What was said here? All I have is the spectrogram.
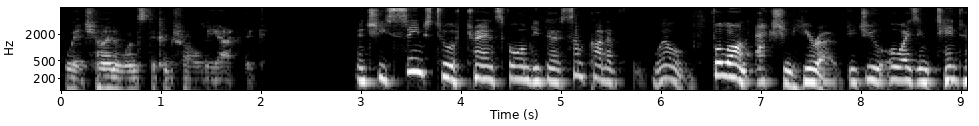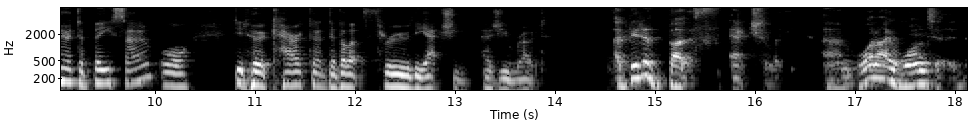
where China wants to control the Arctic. And she seems to have transformed into some kind of, well, full on action hero. Did you always intend her to be so, or did her character develop through the action as you wrote? A bit of both, actually. Um, what I wanted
